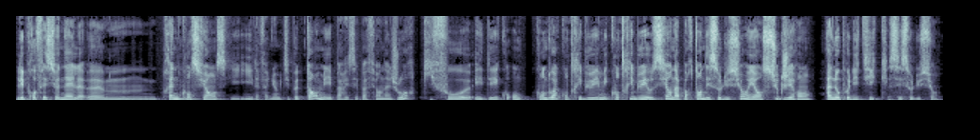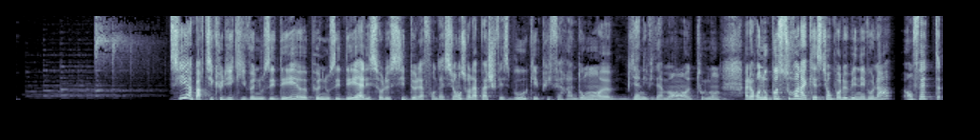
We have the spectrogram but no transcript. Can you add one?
les professionnels euh, prennent conscience. Il, a fallu un petit peu de temps, mais pareil, c'est pas fait en un jour. Qu'il faut euh, aider, qu'on doit contribuer, mais contribuer aussi en apportant des solutions et en suggérant à nos politiques ces solutions. Si un particulier qui veut nous aider euh, peut nous aider, aller sur le site de la fondation, sur la page Facebook et puis faire un don, euh, bien évidemment, euh, tout le monde. Alors on nous pose souvent la question pour le bénévolat. En fait,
